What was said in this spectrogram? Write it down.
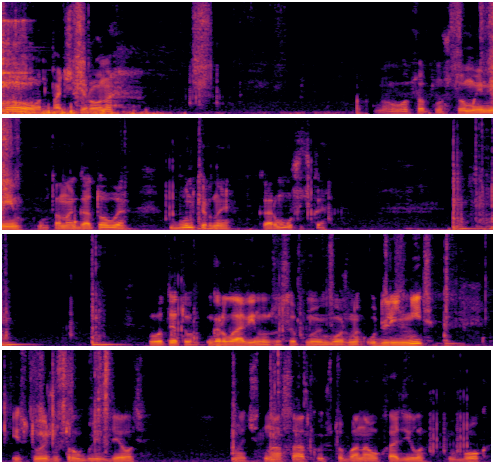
Ну вот, почти ровно. Ну вот, собственно, что мы имеем. Вот она готовая. Бункерная кормушечка. Вот эту горловину засыпную можно удлинить. Из той же трубы сделать значит, насадку, чтобы она уходила в бок.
